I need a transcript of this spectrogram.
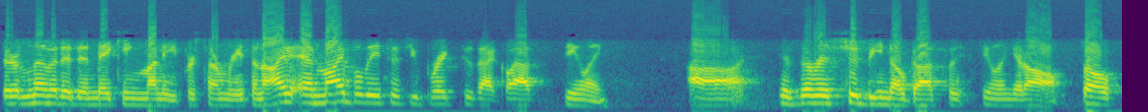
they're limited in making money for some reason. I and my belief is you break through that glass ceiling because uh, there is should be no glass ceiling at all. So.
